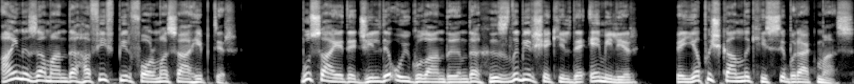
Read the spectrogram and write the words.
aynı zamanda hafif bir forma sahiptir. Bu sayede cilde uygulandığında hızlı bir şekilde emilir ve yapışkanlık hissi bırakmaz.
